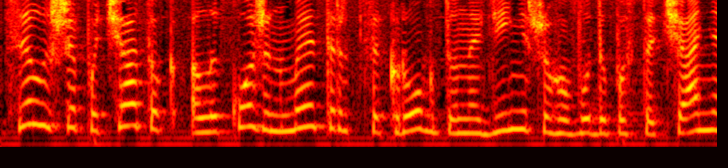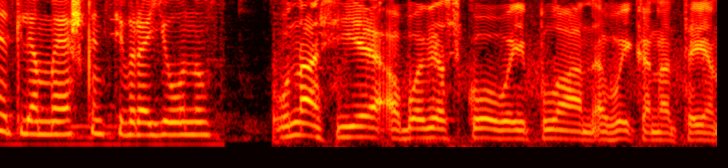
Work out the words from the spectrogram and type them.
Це лише початок, але кожен метр це крок до надійнішого водопостачання для мешканців району. У нас є обов'язковий план виконати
